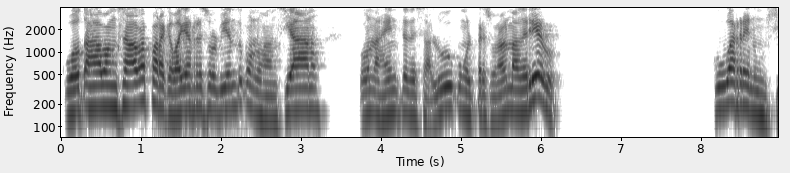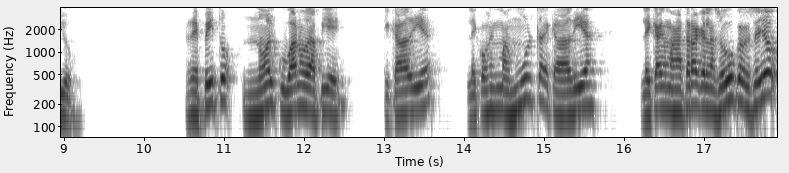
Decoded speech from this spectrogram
cuotas avanzadas para que vayan resolviendo con los ancianos, con la gente de salud, con el personal más de riesgo. Cuba renunció. Repito, no el cubano de a pie, que cada día le cogen más multas, y cada día le caen más que en la sobuca, qué sé yo.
